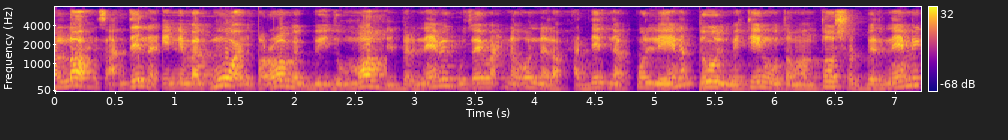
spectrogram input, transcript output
هنلاحظ عندنا إن مجموعة برامج بيضمها البرنامج وزي ما إحنا قلنا لو حددنا الكل هنا دول 218 برنامج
